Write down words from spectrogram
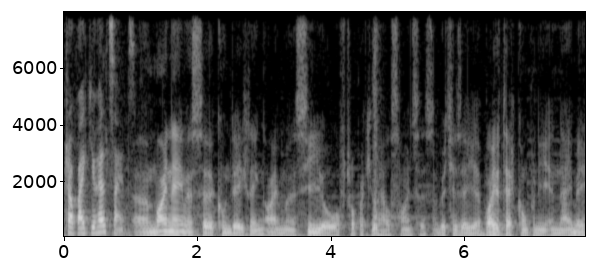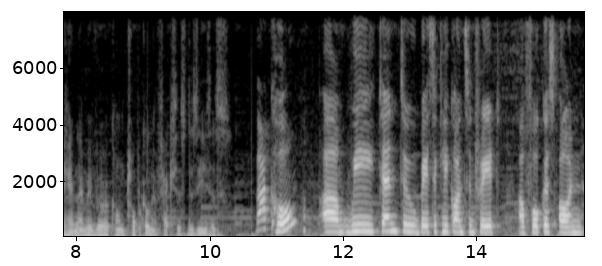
TropIQ Health Science. Uh, my name is uh, Koen Dechering. I'm uh, CEO of TropIQ Health Sciences, which is a, uh, biotech company in Nijmegen, and we work on tropical infectious diseases. Back home, um, we tend to basically concentrate our focus on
